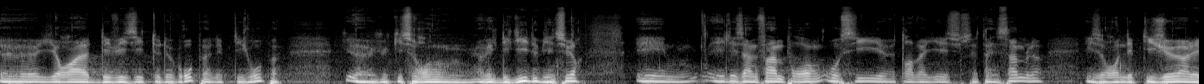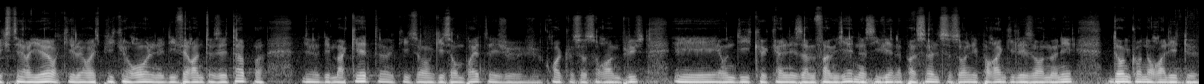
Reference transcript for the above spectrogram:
il y aura des visites de groupe, des petits groupes, euh, qui seront avec des guides bien sûr. Et, et les enfants pourront aussi euh, travailler sur cet ensemble ils auront des petits jeux à l'extérieur qui leur expliqueront les différentes étapes des maquettes qui sont, qui sont prêtes et je, crois que ce sera en plus. Et on dit que quand les enfants viennent, s'ils viennent pas seuls, ce sont les parents qui les ont amenés, donc on aura les deux.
